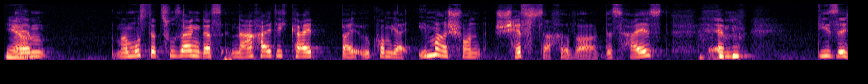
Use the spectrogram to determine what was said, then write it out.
Ja. Ähm, man muss dazu sagen, dass Nachhaltigkeit bei Ökom ja immer schon Chefsache war. Das heißt, ähm, diese,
